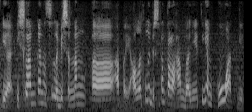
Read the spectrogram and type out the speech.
ya Islam kan lebih senang uh, apa ya Allah itu lebih senang kalau hambanya itu yang kuat gitu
